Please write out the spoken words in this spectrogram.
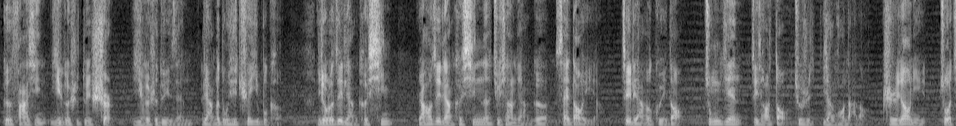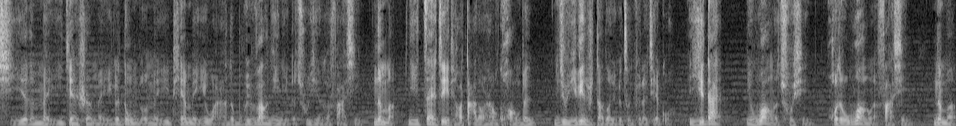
跟发心，一个是对事儿，一个是对人，两个东西缺一不可。有了这两颗心，然后这两颗心呢，就像两个赛道一样，这两个轨道中间这条道就是阳光大道。只要你做企业的每一件事、每一个动作、每一天、每一晚上都不会忘记你的初心和发心，那么你在这条大道上狂奔，你就一定是得到一个正确的结果。一旦你忘了初心或者忘了发心，那么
